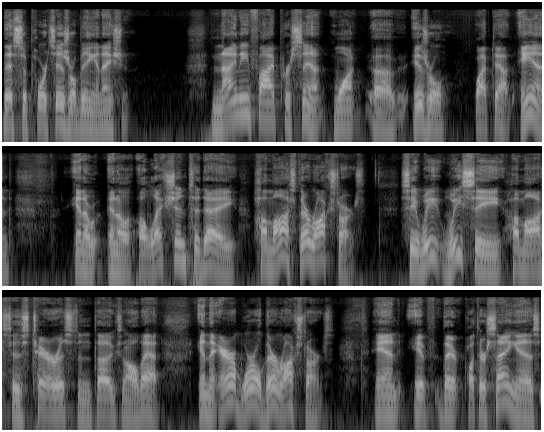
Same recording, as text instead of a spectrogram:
that supports Israel being a nation. 95% want uh, Israel wiped out. And in an in a election today, Hamas, they're rock stars. See, we, we see Hamas as terrorists and thugs and all that. In the Arab world, they're rock stars. And if they're, what they're saying is,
